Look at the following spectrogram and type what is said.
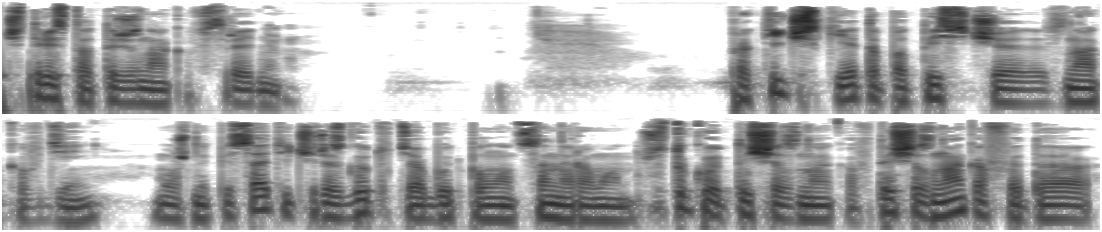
400 тысяч знаков в среднем. Практически это по 1000 знаков в день можно писать, и через год у тебя будет полноценный роман. Что такое тысяча знаков? Тысяча знаков — это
